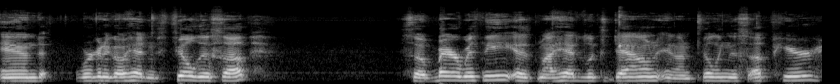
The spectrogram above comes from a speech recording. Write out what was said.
and we're going to go ahead and fill this up. So bear with me as my head looks down and I'm filling this up here.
